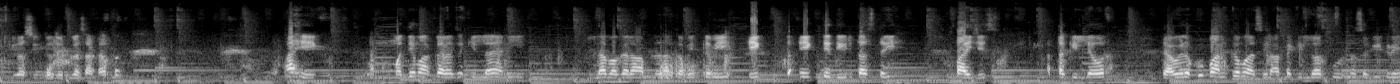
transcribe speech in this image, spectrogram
किंवा सिंधुदुर्ग सारखा पण आहे एक. मध्यम आकाराचा किल्ला आहे आणि किल्ला बघायला आपल्याला कमीत कमी एक एक ते दीड तास तरी पाहिजेच. आता किल्ल्यावर त्यावेळेला खूप बांधकाम असेल. आता किल्ल्यावर पूर्ण सगळीकडे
